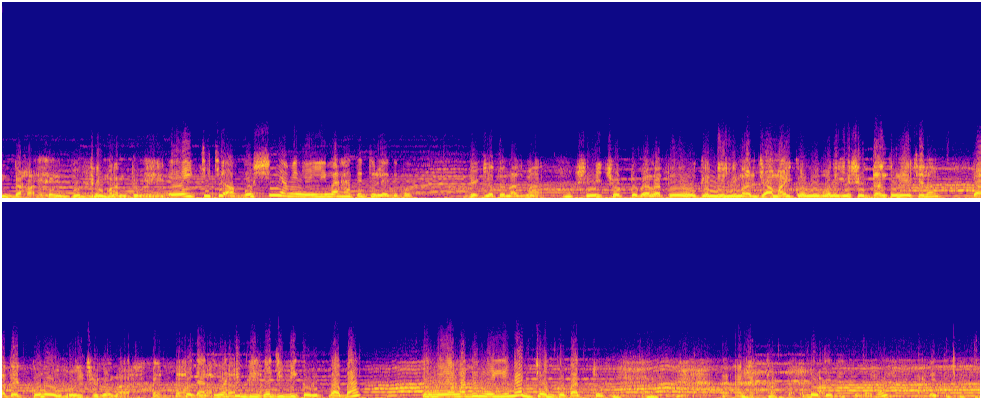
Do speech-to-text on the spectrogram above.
দারুণ বুদ্ধিমান তুমি। এই চিঠি অবশ্যই আমি নীলিমার হাতে তুলে দেব। দেখলে তো নাজমা সেই ছোট্টবেলাতে ওকে নীলিমার জামাই করব বলে যে সিদ্ধান্ত নিয়েছিলাম তাতে কোনো ভুল ছিল না। খোদা তোমাকে দীর্ঘজীবী করুক বাবা। তুমি আমাদের নীলিমার যোগ্য পাত্র বেঁচে থাকো বাবা। বেঁচে থাকো।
